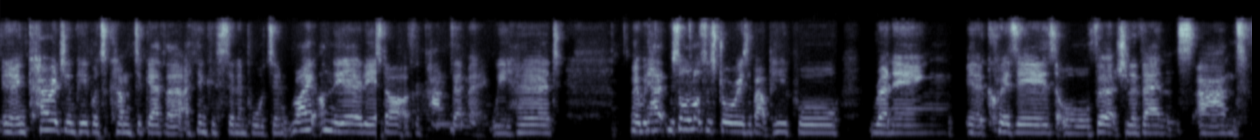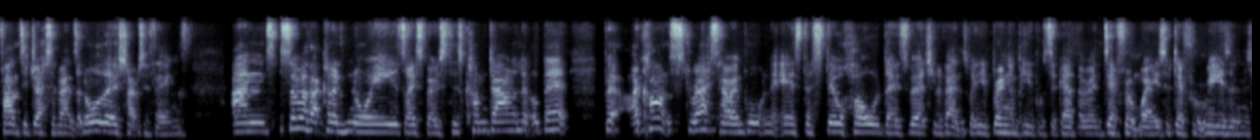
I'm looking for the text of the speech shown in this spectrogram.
You know encouraging people to come together i think is still important. Right on the early start of the pandemic we heard we had we saw lots of stories about people running you know quizzes or virtual events and fancy dress events and all those types of things. And some of that kind of noise i suppose has come down a little bit. But i can't stress how important it is to still hold those virtual events where you're bringing people together in different ways for different reasons.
